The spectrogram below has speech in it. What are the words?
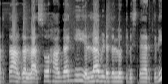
ಅರ್ಥ ಆಗಲ್ಲ. ಸೊ ಹಾಗಾಗಿ ಎಲ್ಲ ವಿಡಿಯೋದಲ್ಲೂ ತಿಳಿಸ್ತಾ ಇರ್ತೀನಿ.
